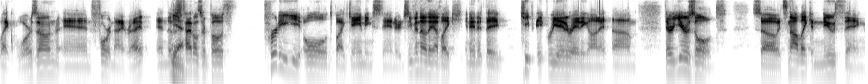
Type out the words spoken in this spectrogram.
like Warzone and Fortnite, right? And those yeah. titles are both pretty old by gaming standards, even though they have like and it, they keep reiterating on it. Um, they're years old, so it's not like a new thing.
